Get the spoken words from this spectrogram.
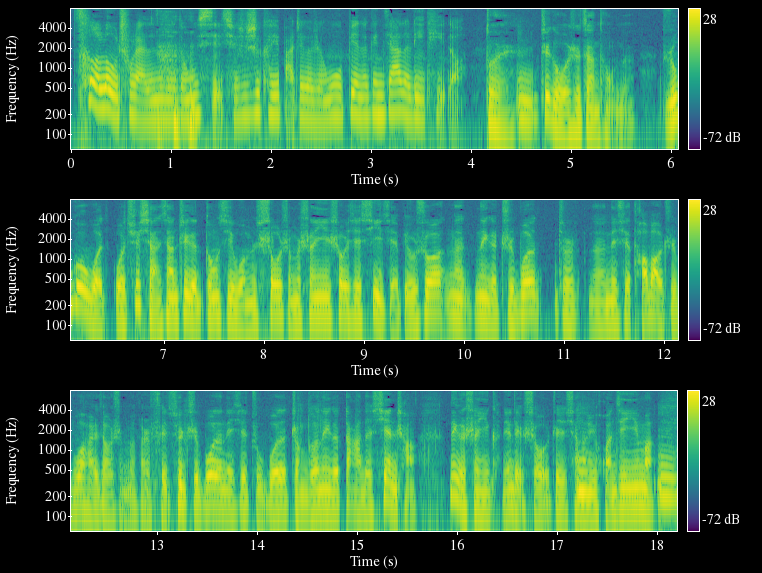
侧露出来的那些东西，其实是可以把这个人物变得更加的立体的。对，嗯这个我是赞同的。如果我我去想象这个东西，我们收什么声音，收一些细节，比如说那那个直播，就是呃那些淘宝直播还是叫什么，反正翡翠直播的那些主播的整个那个大的现场，那个声音肯定得收，这相当于环境音嘛。嗯，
